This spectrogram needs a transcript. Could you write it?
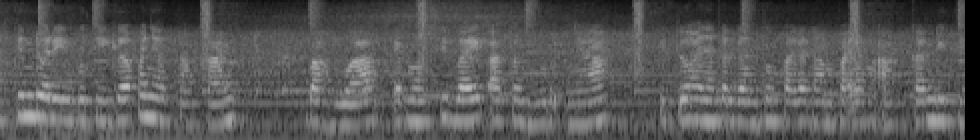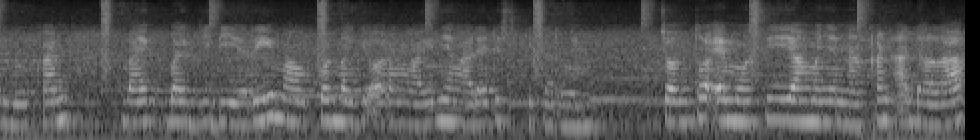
Martin 2003 menyatakan bahwa emosi baik atau buruknya itu hanya tergantung pada dampak yang akan ditimbulkan baik bagi diri maupun bagi orang lain yang ada di sekitarnya. Contoh emosi yang menyenangkan adalah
